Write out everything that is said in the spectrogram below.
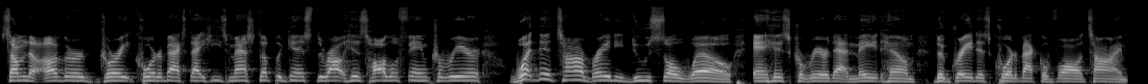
some of the other great quarterbacks that he's matched up against throughout his Hall of Fame career, what did Tom Brady do so well in his career that made him the greatest quarterback of all time?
